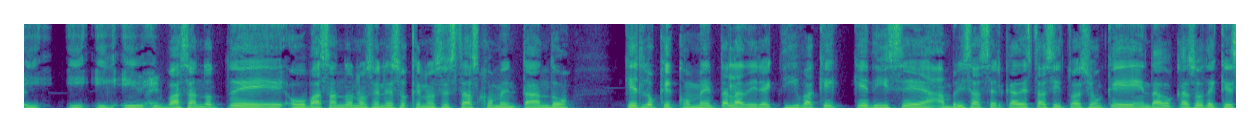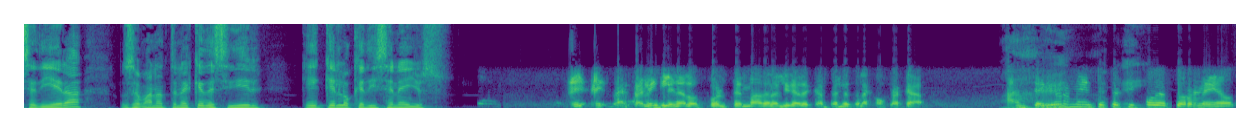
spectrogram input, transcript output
y, y, y- y basándote o basándonos en eso que nos estás comentando, ¿qué es lo que comenta la directiva? ¿Qué, qué dice Ambriz acerca de esta situación que en dado caso de que se diera, pues se van a tener que decidir qué, qué es lo que dicen ellos? Eh, eh, están inclinados por el tema de la Liga de Campeones de la CONCACAF. Anteriormente este tipo de torneos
